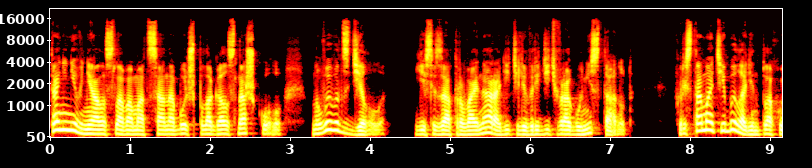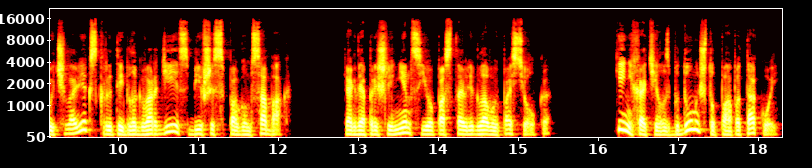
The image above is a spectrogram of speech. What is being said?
Таня не вняла словам отца, она больше полагалась на школу, но вывод сделала. Если завтра война, родители вредить врагу не станут. В Хрестоматии был один плохой человек, скрытый белогвардеец, сбивший сапогом собак когда пришли немцы, его поставили главой поселка. Ей не хотелось бы думать, что папа такой.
